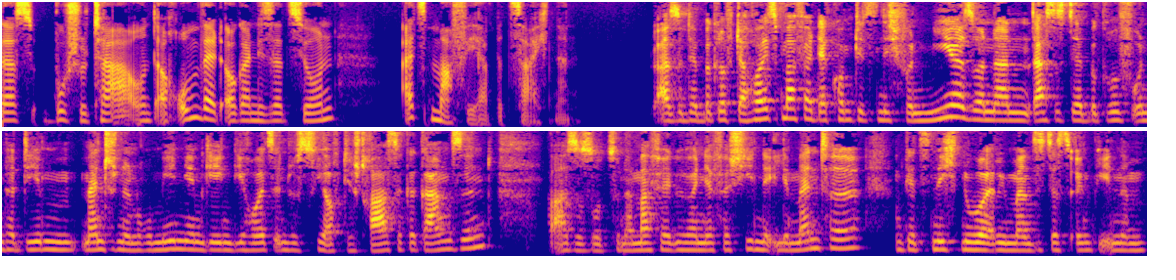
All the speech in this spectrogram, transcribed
das Buschuta und auch Umweltorganisationen als Mafia bezeichnen. Also der Begriff der Holzmafia, der kommt jetzt nicht von mir, sondern das ist der Begriff, unter dem Menschen in Rumänien gegen die Holzindustrie auf die Straße gegangen sind. Also so zu einer Mafia gehören ja verschiedene Elemente und jetzt nicht nur, wie man sich das irgendwie in einem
